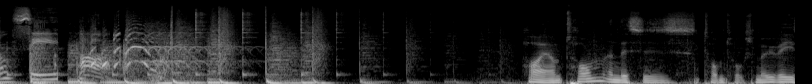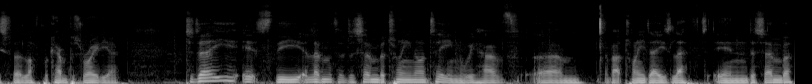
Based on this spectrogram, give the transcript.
LCR. Hi, I'm Tom, and this is Tom Talks Movies for Loughborough Campus Radio. Today it's the 11th of December 2019. We have um, about 20 days left in December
